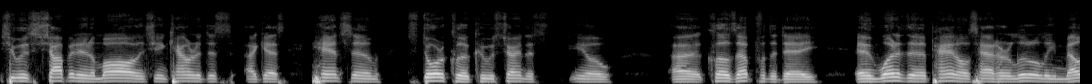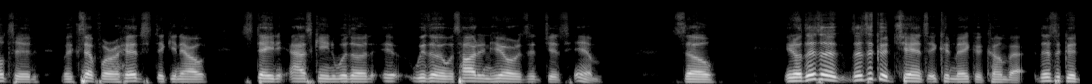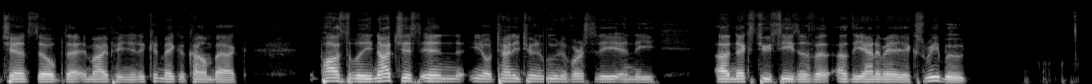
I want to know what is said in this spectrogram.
She was shopping in a mall and she encountered this, I guess, handsome store clerk who was trying to, you know, uh, close up for the day. And one of the panels had her literally melted, except for her head sticking out, stating, asking whether it, whether it was hot in here or is it just him. So, you know, there's a there's a good chance it could make a comeback. There's a good chance, though, that in my opinion, it could make a comeback, possibly not just in you know Tiny Toon University and the uh, next two seasons of the, of the Animaniacs reboot,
